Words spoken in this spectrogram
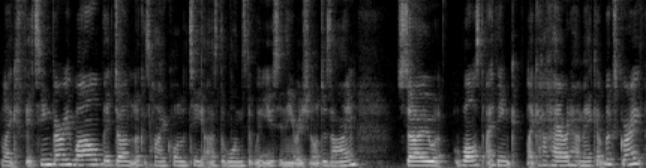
like fitting very well. They don't look as high quality as the ones that were used in the original design. So whilst I think like her hair and her makeup looks great,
